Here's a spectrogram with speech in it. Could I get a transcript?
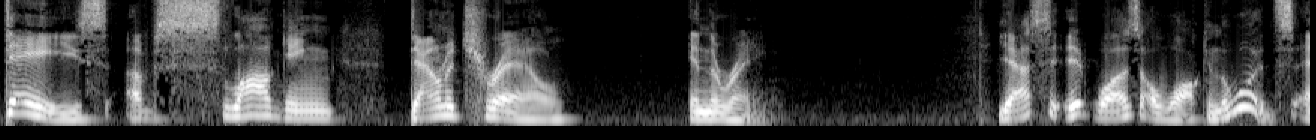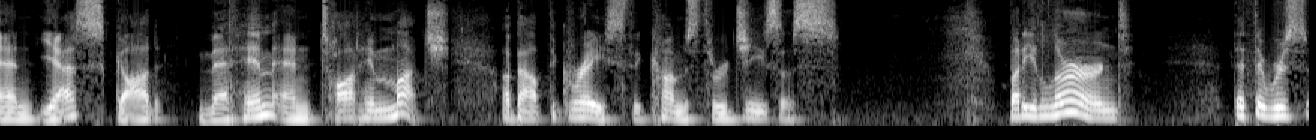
days of slogging down a trail in the rain. Yes, it was a walk in the woods. And yes, God met him and taught him much about the grace that comes through Jesus. But he learned that there was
